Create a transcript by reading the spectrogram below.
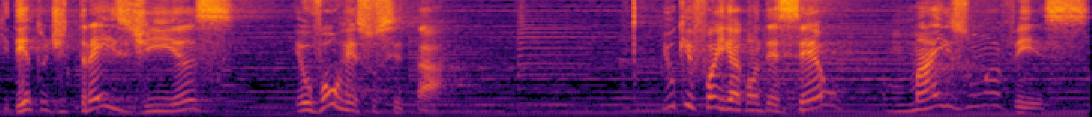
que dentro de três dias eu vou ressuscitar. E o que foi que aconteceu? Mais uma vez,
